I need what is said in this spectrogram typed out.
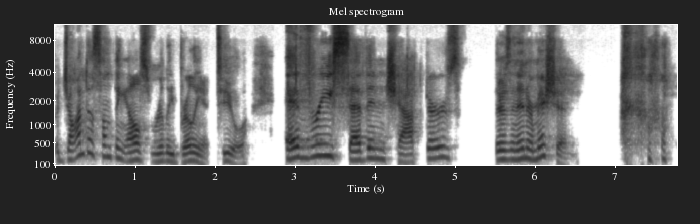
But John does something else really brilliant too. Every seven chapters, there's an intermission.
